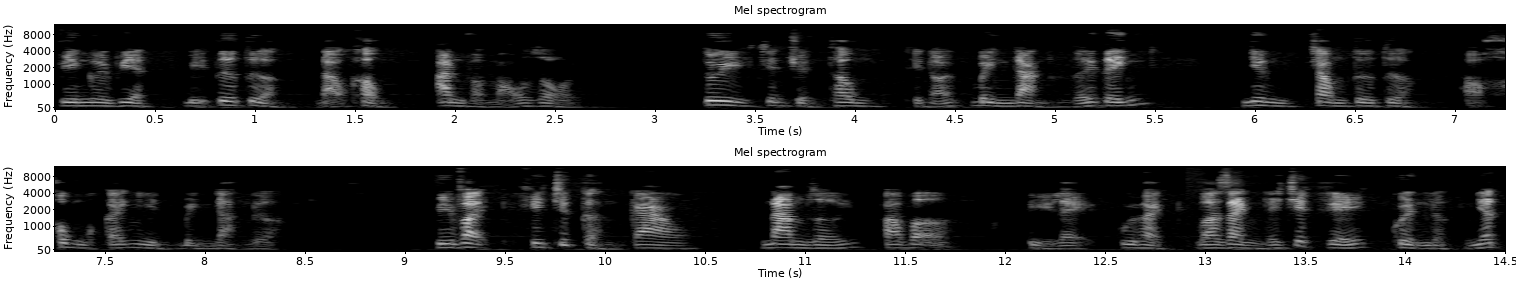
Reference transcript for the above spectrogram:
Vì người Việt bị tư tưởng đạo khổng ăn vào máu rồi. Tuy trên truyền thông thì nói bình đẳng giới tính, nhưng trong tư tưởng họ không có cái nhìn bình đẳng được. Vì vậy khi chức càng cao, nam giới phá vỡ tỷ lệ quy hoạch và giành lấy chiếc ghế quyền lực nhất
